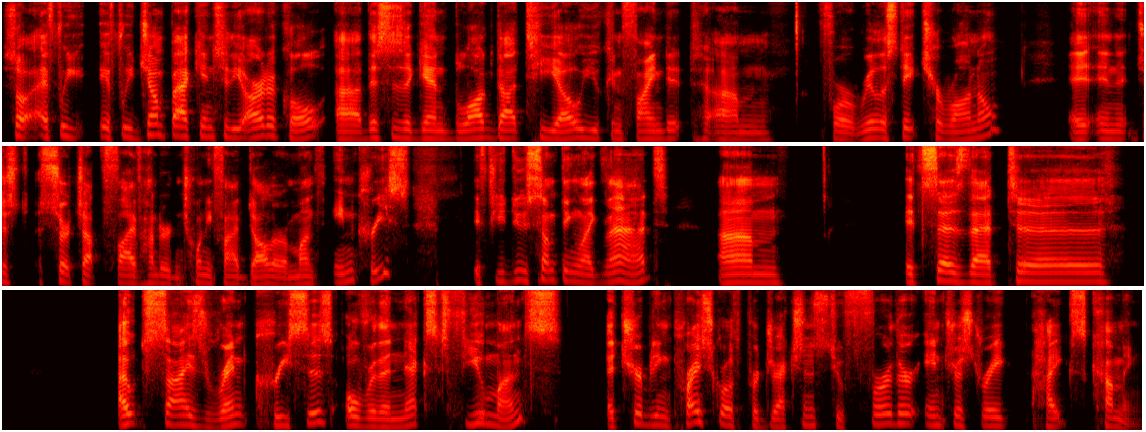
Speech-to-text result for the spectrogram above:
So if we if we jump back into the article, uh, this is again blog.to. You can find it um, for real estate Toronto and just search up $525 a month increase. If you do something like that, um, it says that uh, outsized rent creases over the next few months, attributing price growth projections to further interest rate hikes coming.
